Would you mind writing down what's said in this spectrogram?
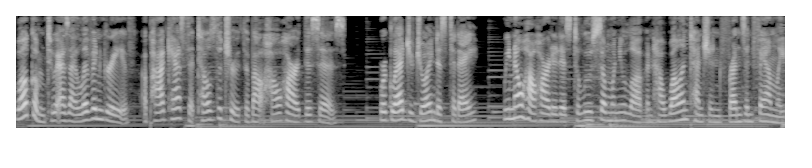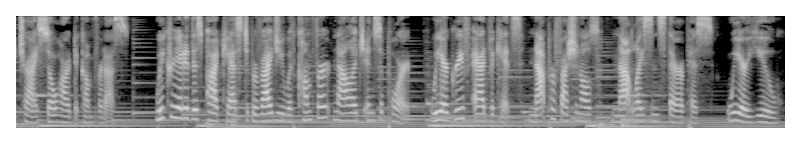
Welcome to As I Live and Grieve, a podcast that tells the truth about how hard this is. We're glad you joined us today. We know how hard it is to lose someone you love and how well intentioned friends and family try so hard to comfort us. We created this podcast to provide you with comfort, knowledge, and support. We are grief advocates, not professionals, not licensed therapists. We are you.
